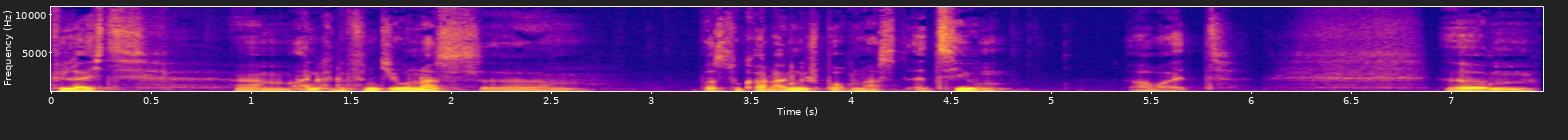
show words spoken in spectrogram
Vielleicht ähm, anknüpfend, Jonas, ähm was du gerade angesprochen hast, Erziehung, Arbeit. Ähm,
